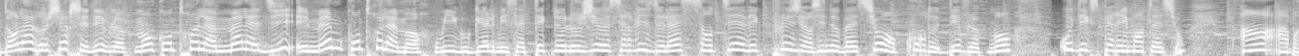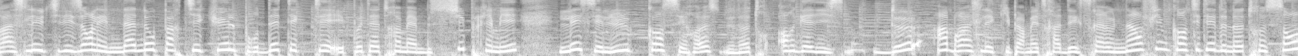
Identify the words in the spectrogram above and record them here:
dans la recherche et développement contre la maladie et même contre la mort. Oui, Google met sa technologie au service de la santé avec plusieurs innovations en cours de développement ou d'expérimentation. 1. Un bracelet utilisant les nanoparticules pour détecter et peut-être même supprimer les cellules cancéreuses de notre organisme. 2. Un bracelet qui permettra d'extraire une infime quantité de notre sang,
